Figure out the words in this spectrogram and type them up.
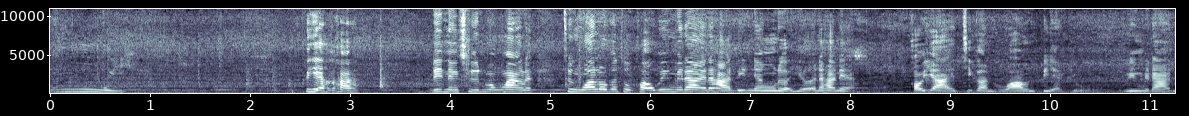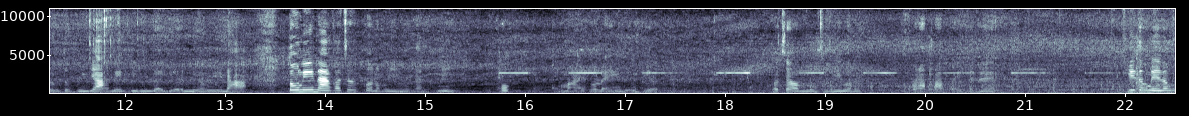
อุ้ยเปียกค่ะ ดินยังชื้นมากๆเลย ถึงว่ารถบรรทุกเขาวิ่งไม่ได้นะคะ ดินยังเหลือเยอะนะคะเนี่ยเขาย้ายที่ก่อนเพราะว่ามันเปียกอยู่วิ่งไม่ได้รถบรรทุกวิ่งยากเนี่ยดินเหลือเยอะตรงนี้นะคะ ตรงนี้นะก็จะกดลงไปอยู่เหมือนกันนี่พวกไม้พวกอะไรยังเหลือเยอะก็จะเอาลงตรงนี้หมดเลยปรับปรับไปเรื่อยที่ตรงนี้ต้อง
